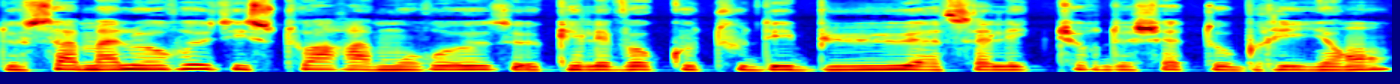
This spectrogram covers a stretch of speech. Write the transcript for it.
de sa malheureuse histoire amoureuse qu'elle évoque au tout début, à sa lecture de Chateaubriand,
